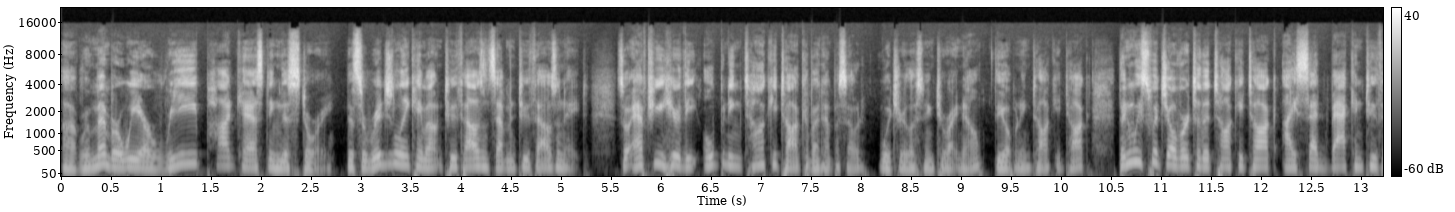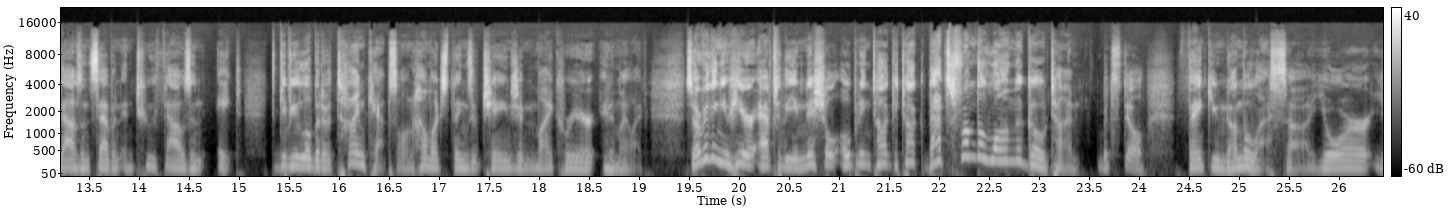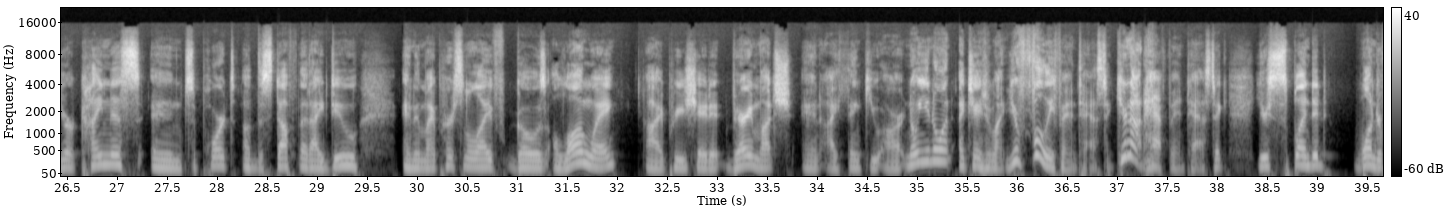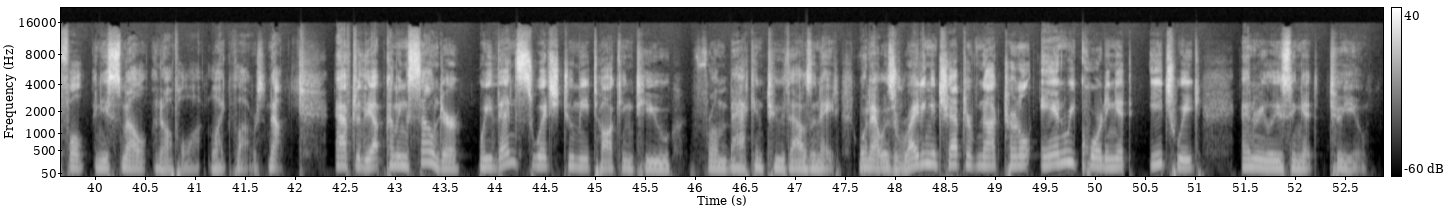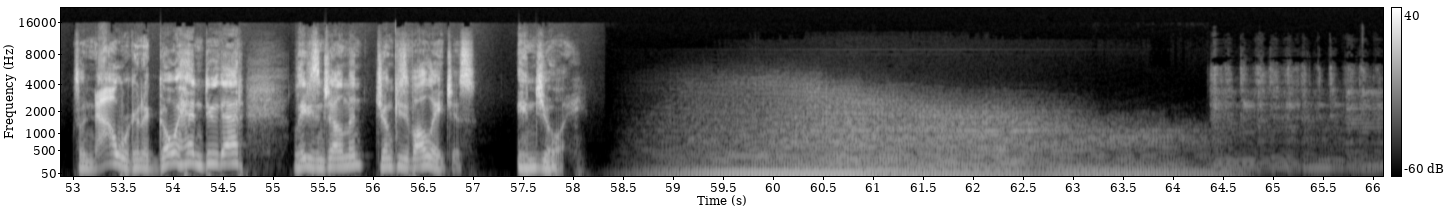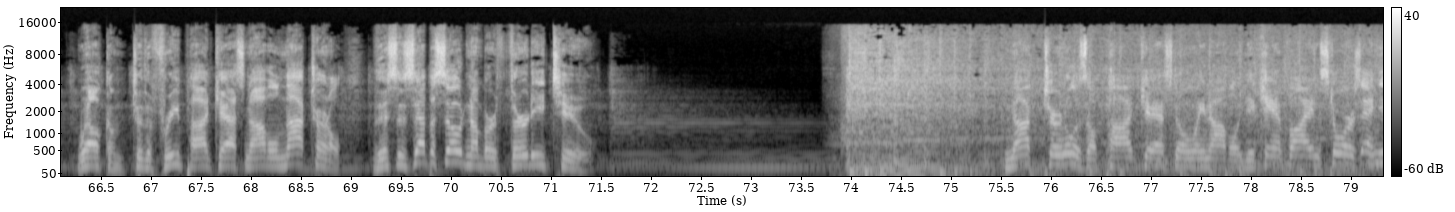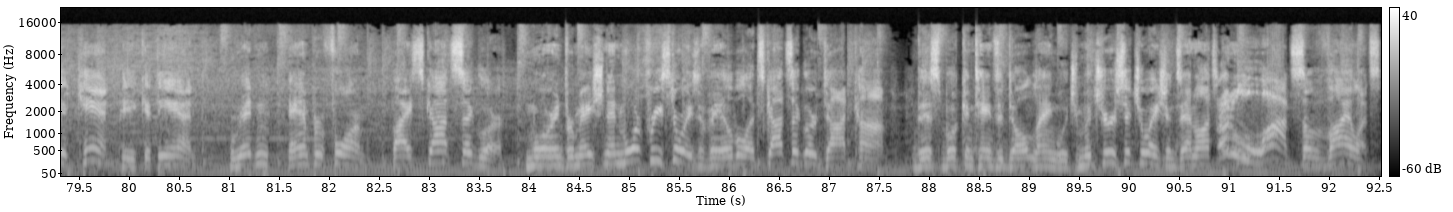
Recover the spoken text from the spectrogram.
Uh, remember, we are re-podcasting this story. This originally came out in 2007, 2008. So after you hear the opening talkie talk of an episode, which you're listening to right now, the opening talkie talk, then we switch over to the talkie talk I said back in 2007 and 2008 to give you a little bit of a time capsule on how much things have changed in my career and in my life. So everything you hear after the initial opening talkie talk, that's from the long ago time but still thank you nonetheless uh, your your kindness and support of the stuff that i do and in my personal life goes a long way. I appreciate it very much and i think you are no you know what? I changed my mind. You're fully fantastic. You're not half fantastic. You're splendid wonderful and you smell an awful lot like flowers. Now after the upcoming sounder we then switch to me talking to you from back in 2008 when i was writing a chapter of nocturnal and recording it each week and releasing it to you. So now we're going to go ahead and do that. Ladies and gentlemen, junkies of all ages, enjoy. Welcome to the free podcast novel Nocturnal. This is episode number 32. Nocturnal is a podcast only novel. You can't buy in stores and you can't peek at the end. Written and performed by Scott Sigler. More information and more free stories available at scottsigler.com. This book contains adult language, mature situations, and lots and lots of violence.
